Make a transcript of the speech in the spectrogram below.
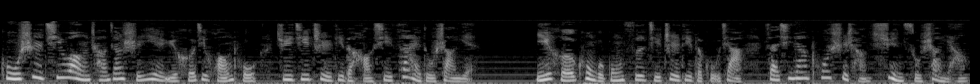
股市期望长江实业与和记黄埔狙击置地的好戏再度上演，怡和控股公司及置地的股价在新加坡市场迅速上扬。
